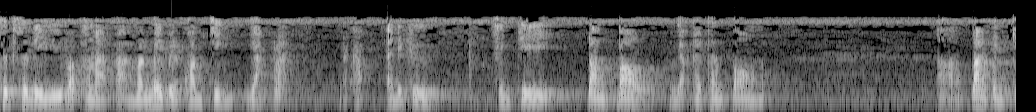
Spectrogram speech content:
ทฤษฎีวิวัฒนาการมันไม่เป็นความจริงอย่างไรนะครับ อันนี้คือสิ่งที่ตั้งเป้า อยากให้ท่านต้องอตั้งเป็นเก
